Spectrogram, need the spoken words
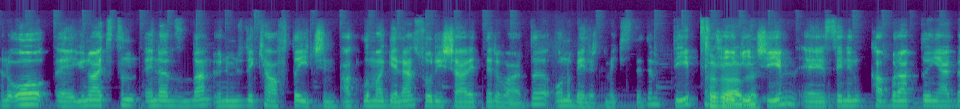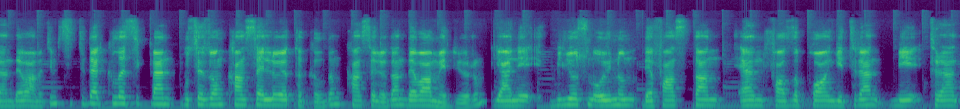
Hani o e, United'ın en azından önümüzdeki hafta için aklıma gelen soru işaretleri vardı. Onu belirtmek istedim deyip abi. geçeyim. E, senin bıraktığın yerden devam edeyim. City'de klasik ben bu sezon Cancelo'ya takıldım. Cancelo'dan devam ediyorum. Yani biliyorsun oyunun defanstan en fazla puan getiren bir Trent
